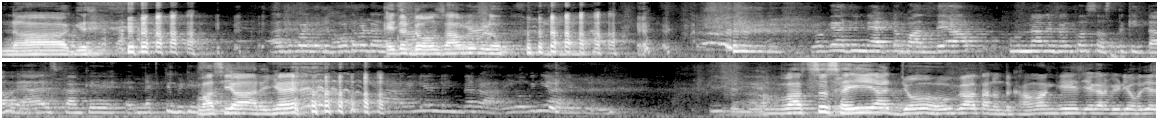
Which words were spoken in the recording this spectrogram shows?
ਨਾ ਕਿ- ਅੱਜ ਕੋਈ ਬਹੁਤ ਵੱਡਾ ਇੱਧਰ ਡੌਨ ਸਾਹਿਬ ਨੂੰ ਮਿਲੋ। ਕਿਉਂਕਿ ਅੱਜ ਨੈਟ ਬੰਦ ਆ। ਉਹਨਾਂ ਨੇ ਬਿਲਕੁਲ ਸੁਸਤ ਕੀਤਾ ਹੋਇਆ ਹੈ ਇਸ ਕਰਕੇ ਨੈਗੇਟਿਵਿਟੀ ਵਾਸੀ ਆ ਰਹੀਆਂ ਆ। ਬਸ ਸਹੀ ਆ ਜੋ ਹੋਊਗਾ ਤੁਹਾਨੂੰ ਦਿਖਾਵਾਂਗੇ ਜੇ ਅਗਰ ਵੀਡੀਓ ਵਧੀਆ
